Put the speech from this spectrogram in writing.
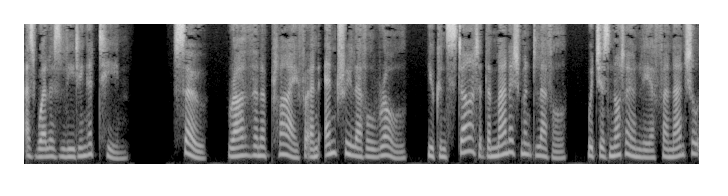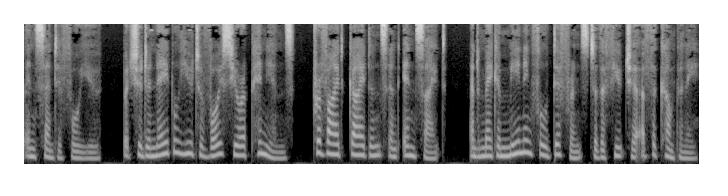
as well as leading a team. So, rather than apply for an entry level role, you can start at the management level, which is not only a financial incentive for you, but should enable you to voice your opinions, provide guidance and insight, and make a meaningful difference to the future of the company.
